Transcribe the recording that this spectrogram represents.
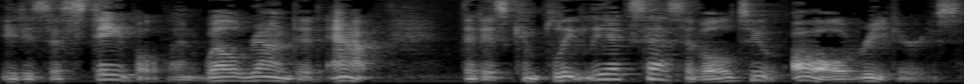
It is a stable and well-rounded app that is completely accessible to all readers.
